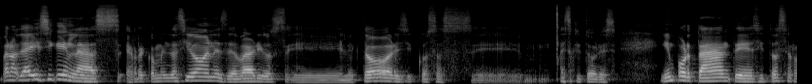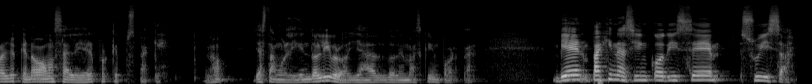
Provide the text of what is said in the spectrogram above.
Bueno, de ahí siguen las eh, recomendaciones de varios eh, lectores y cosas, eh, escritores importantes y todo ese rollo que no vamos a leer porque, pues, ¿para qué? ¿No? Ya estamos leyendo el libro, ya lo demás que importa. Bien, página 5 dice Suiza.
